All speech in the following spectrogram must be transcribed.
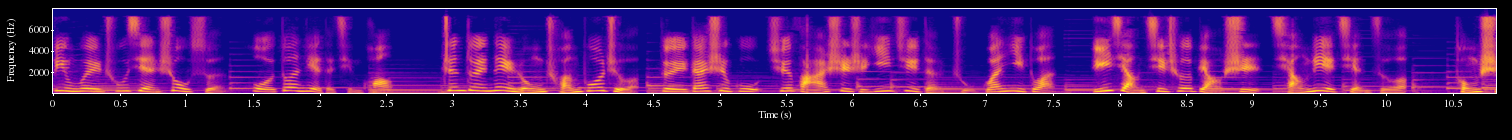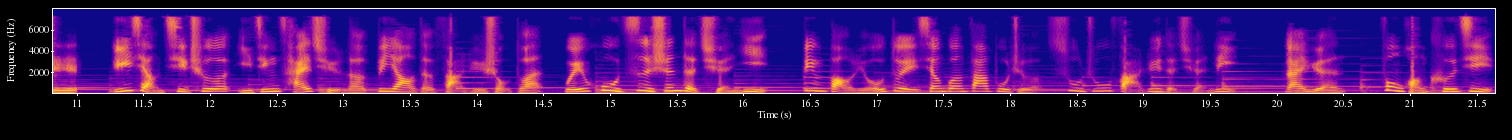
并未出现受损或断裂的情况。针对内容传播者对该事故缺乏事实依据的主观臆断，理想汽车表示强烈谴责。同时，理想汽车已经采取了必要的法律手段，维护自身的权益。并保留对相关发布者诉诸法律的权利。来源：凤凰科技。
